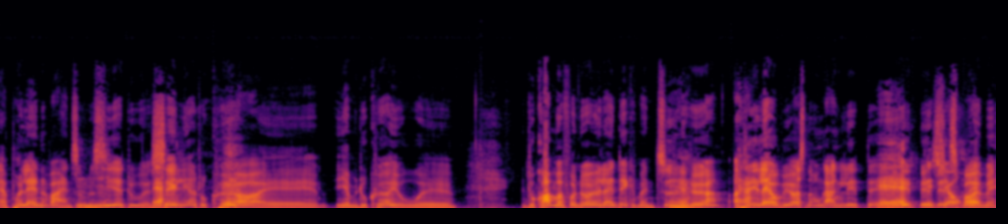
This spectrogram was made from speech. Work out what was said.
er på landevejen, som mm-hmm. du siger, du er Ja. sælger, du kører, øh, jamen du kører jo, øh, du kommer fra Nordjylland, det kan man tydeligt Ja. høre, og Ja. det laver vi også nogle gange lidt, øh, Ja, lidt, lidt, lidt spøj med.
